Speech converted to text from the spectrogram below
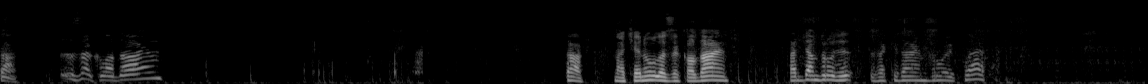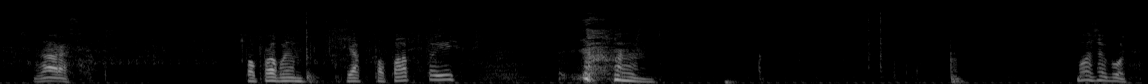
Так, закладаємо. Так, натягнули, закладаємо. Йдемо, друзі, закидаємо другий флет. Зараз попробуємо, як попап стоїть. Може бути.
